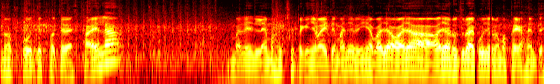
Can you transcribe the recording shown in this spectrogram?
No puedo despotear esta Ela Vale, le hemos hecho un pequeño baite Madre mía, vaya, vaya, vaya rotura de cuello que le hemos pegado, gente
